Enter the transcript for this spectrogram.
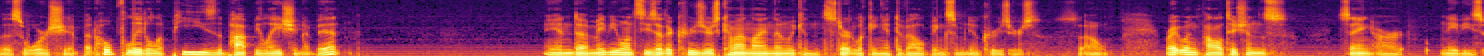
this warship, but hopefully it'll appease the population a bit. And uh, maybe once these other cruisers come online, then we can start looking at developing some new cruisers. So, right wing politicians saying our Navy's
